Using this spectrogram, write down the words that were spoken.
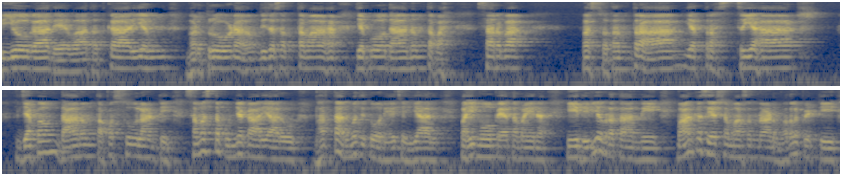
नियोगादेव तत्कार्यं भर्तॄणां द्विजसत्तमाः जपो दानं तपः सर्वमस्वतन्त्रा यत्र स्त्रियः జపం దానం తపస్సు లాంటి సమస్త పుణ్యకార్యాలు భర్త అనుమతితోనే చెయ్యాలి. మహిమోపేతమైన ఈ దివ్య వ్రతాన్ని మార్గశీర్ష మాసం నాడు మొదలుపెట్టి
